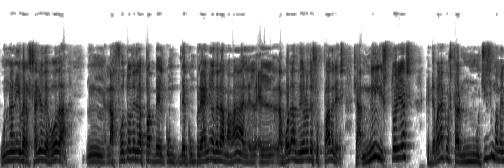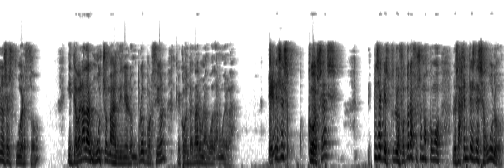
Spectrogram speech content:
un aniversario de boda, la foto de la, del, de cumpleaños de la mamá, las bodas de oro de sus padres. O sea, mil historias que te van a costar muchísimo menos esfuerzo y te van a dar mucho más dinero en proporción que contratar una boda nueva. en esas cosas Piensa que los fotógrafos somos como los agentes de seguro.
